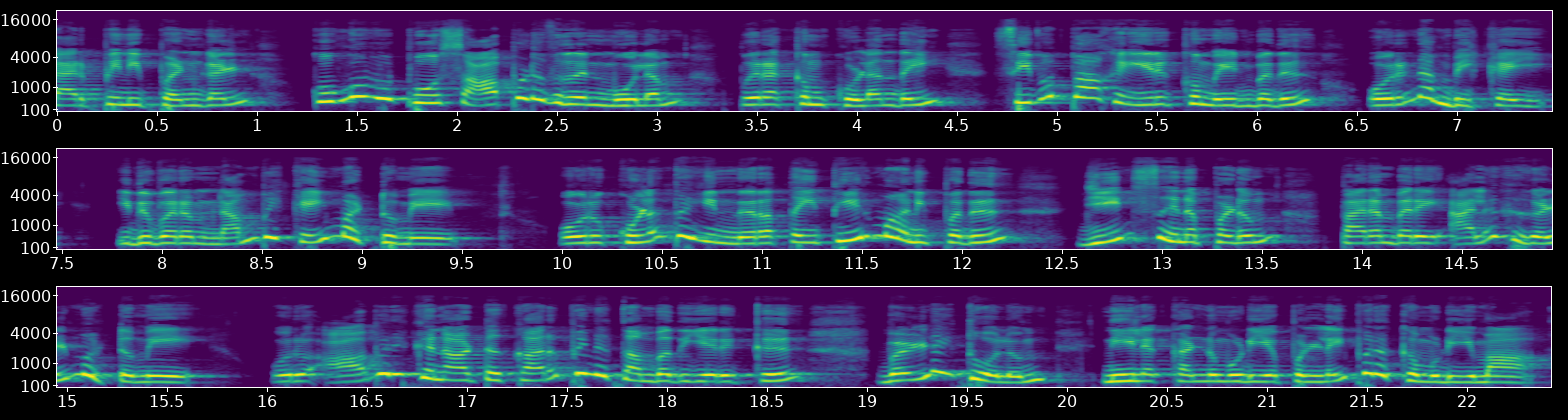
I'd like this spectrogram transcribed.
கர்ப்பிணி பெண்கள் குங்குமப்பூ சாப்பிடுவதன் மூலம் பிறக்கும் குழந்தை சிவப்பாக இருக்கும் என்பது ஒரு நம்பிக்கை. இது வெறும் நம்பிக்கை மட்டுமே. ஒரு குழந்தையின் நிறத்தை தீர்மானிப்பது ஜீன்ஸ் எனப்படும் பரம்பரை அலகுகள் மட்டுமே. ஒரு ஆபிரிக்க நாட்டு கருப்பின தம்பதியருக்கு வெள்ளை தோலும் நீலக்கண்ணுமுடைய பிள்ளை பிறக்க முடியுமா?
